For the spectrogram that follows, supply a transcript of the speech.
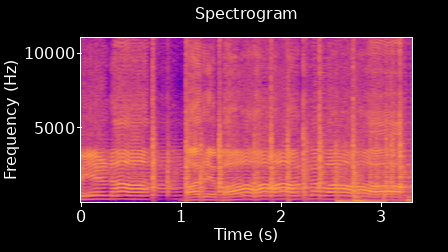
મેણા મારે ભાંગવા.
